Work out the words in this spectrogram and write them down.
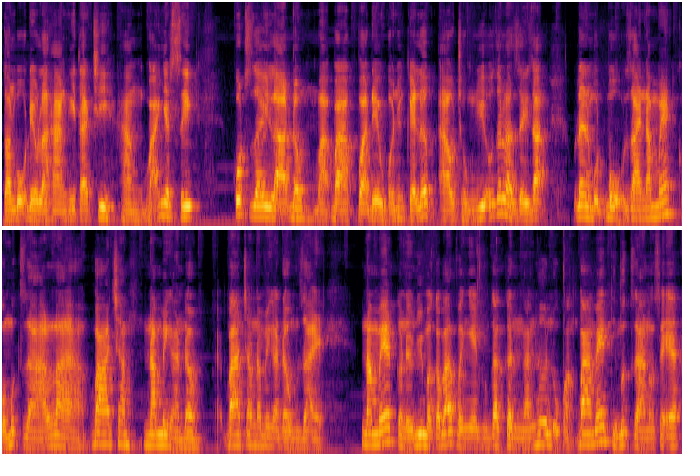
Toàn bộ đều là hàng Hitachi, hàng bãi Nhật xịn. Cốt dây là đồng mạ bạc và đều có những cái lớp áo chống nhiễu rất là dày dặn. Đây là một bộ dài 5m có mức giá là 350.000 đồng. 350.000 đồng dài 5m còn nếu như mà các bác và anh em chúng ta cần ngắn hơn độ khoảng 3m thì mức giá nó sẽ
